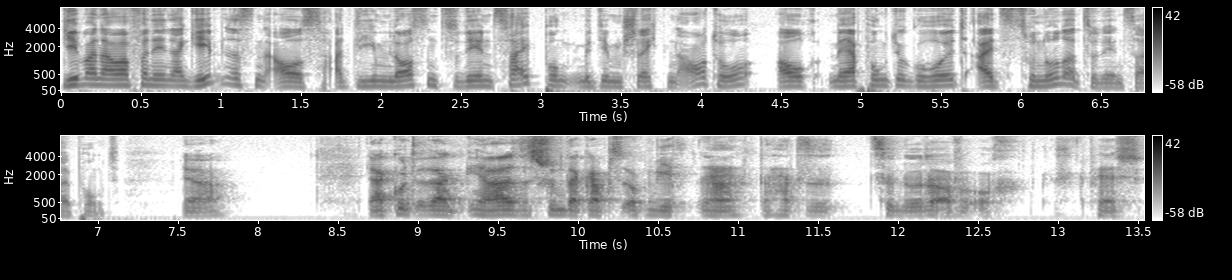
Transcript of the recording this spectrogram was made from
Geht man aber von den Ergebnissen aus, hat Liam Lawson zu dem Zeitpunkt mit dem schlechten Auto auch mehr Punkte geholt als Tsunoda zu dem Zeitpunkt. Ja. Ja, gut, da, ja, das stimmt, da gab es irgendwie, ja, da hatte Zunoda aber auch Pech,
